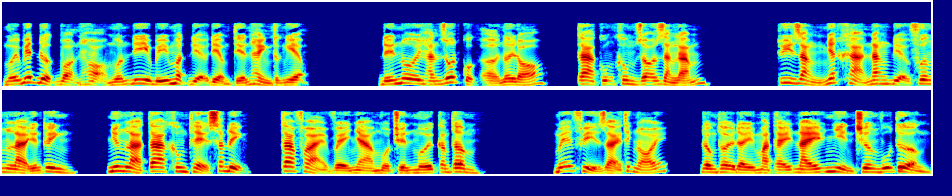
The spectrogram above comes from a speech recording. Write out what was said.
mới biết được bọn họ muốn đi bí mật địa điểm tiến hành thực nghiệm. Đến nôi hắn rốt cuộc ở nơi đó, ta cũng không rõ ràng lắm. Tuy rằng nhất khả năng địa phương là Yến Kinh, nhưng là ta không thể xác định, ta phải về nhà một chuyến mới cam tâm. Mễ phỉ giải thích nói, đồng thời đầy mặt ấy náy nhìn Trương Vũ Tưởng,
